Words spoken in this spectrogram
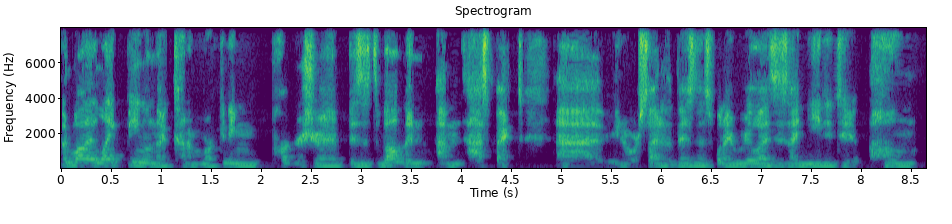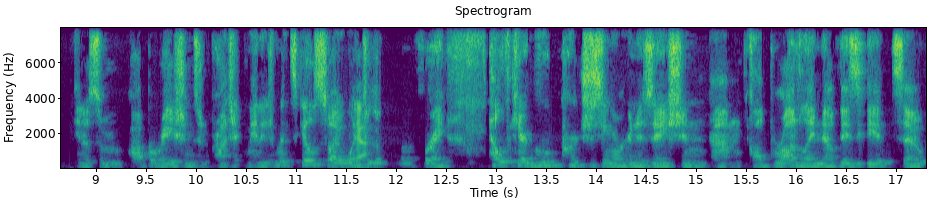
but while I like being on that kind of marketing partnership, business development um, aspect, uh, you know, or side of the business, what I realized is I needed to hone you know some operations and project management skills. So I went yeah. to go for a healthcare group purchasing organization um, called Broadlane, now Vizient. So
